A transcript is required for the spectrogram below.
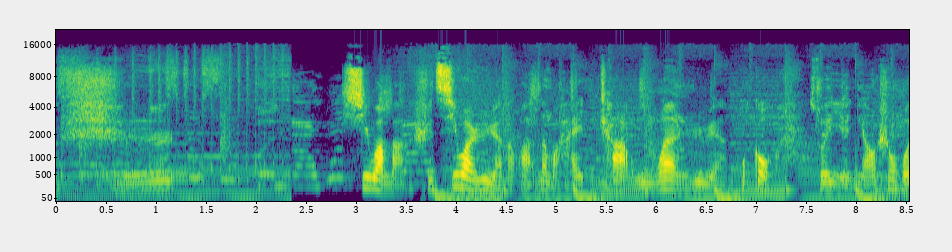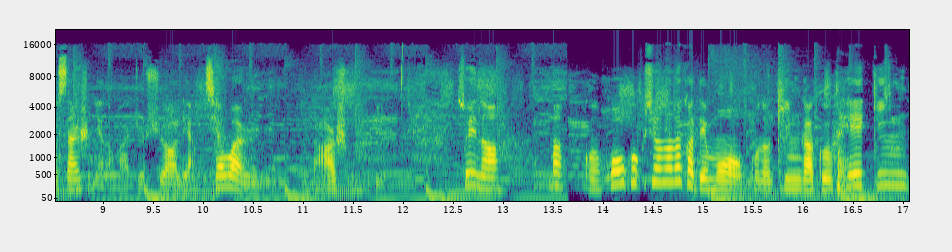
十。七万吧，十七万日元的话，那么还差五万日元不够，所以你要生活三十年的话，就需要两千万日元，一百二十万币。所以呢、まあ、この報告書の中でもこの金額平均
